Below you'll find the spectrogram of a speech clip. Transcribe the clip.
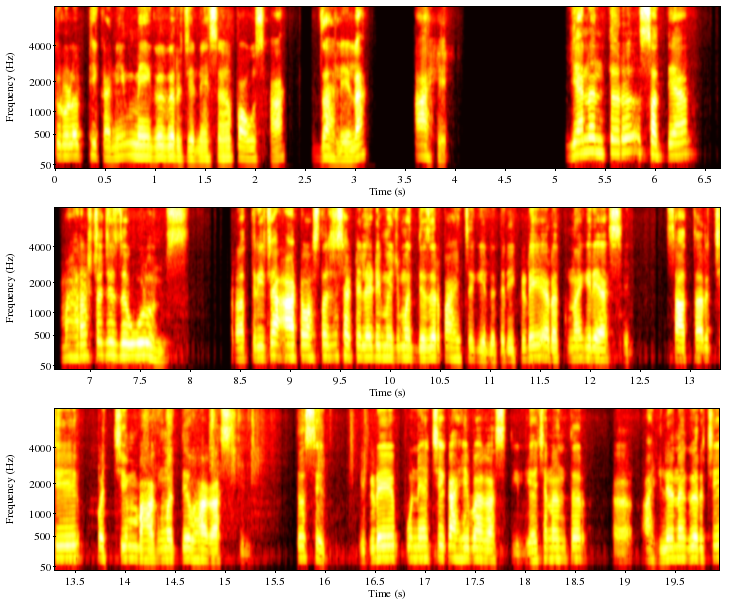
तुरळक ठिकाणी मेघगर्जनेसह पाऊस हा झालेला आहे. यानंतर सध्या महाराष्ट्राच्या जवळून रात्रीच्या आठ वाजताच्या सॅटेलाइट इमेजमध्ये जर पाहायचं गेलं तर इकडे रत्नागिरी असेल सातारचे पश्चिम भाग मध्य भाग असतील तसेच इकडे पुण्याचे काही भाग असतील याच्यानंतर अहिल्यानगरचे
